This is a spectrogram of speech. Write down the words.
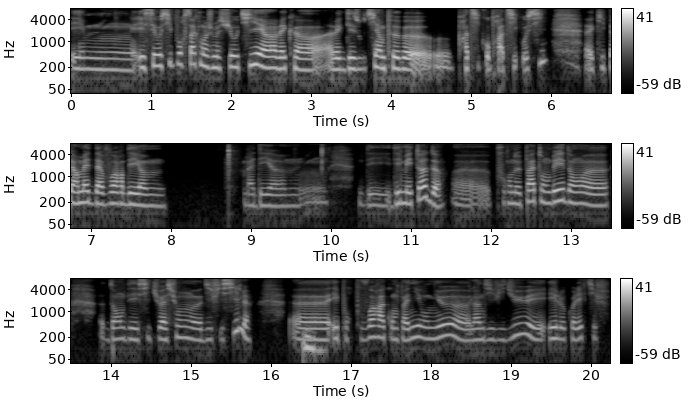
Et, hum, et c'est aussi pour ça que moi je me suis outillée hein, avec euh, avec des outils un peu pratico-pratiques aussi, qui permettent d'avoir des bah, des, des, des, méthodes euh, pour ne pas tomber dans, dans des situations difficiles euh, et pour pouvoir accompagner au mieux l'individu et, et, le collectif.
